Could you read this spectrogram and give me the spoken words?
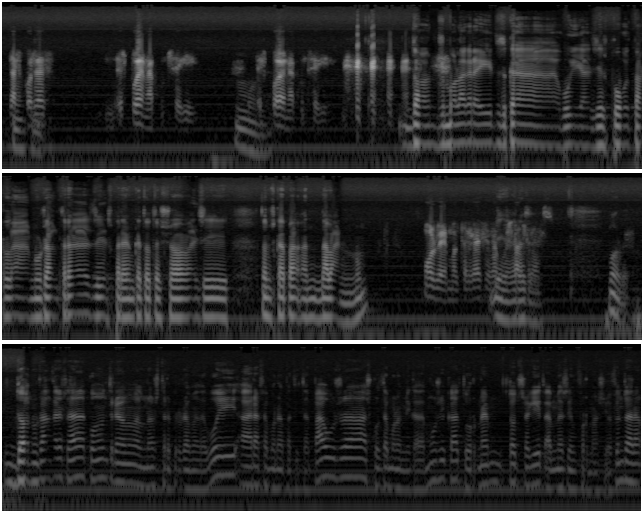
Les Mhm. coses es poden aconseguir, Molt es bé. poden aconseguir. Doncs molt agraïts que avui hagis pogut parlar amb nosaltres i esperem que tot això vagi doncs, cap endavant, no? Molt bé, moltes gràcies a Vinga, vosaltres. gràcies. Molt bé. Doncs nosaltres ara continuem amb el nostre programa d'avui. Ara fem una petita pausa, escoltem una mica de música, tornem tot seguit amb més informació. Fins ara.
